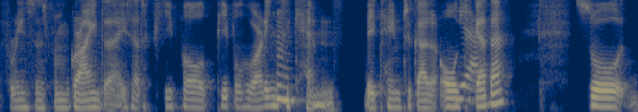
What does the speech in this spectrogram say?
for instance, from Grindr is that people people who are into Mm. chems they tend to gather all Yeah. together. So,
